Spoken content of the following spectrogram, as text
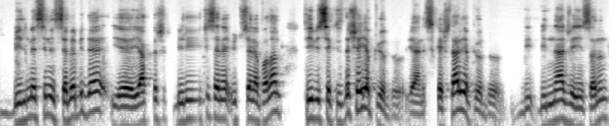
bilmesinin sebebi de e, yaklaşık 1-2 sene, 3 sene falan TV8'de şey yapıyordu. Yani skeçler yapıyordu. Bi- Binlerce insanın,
